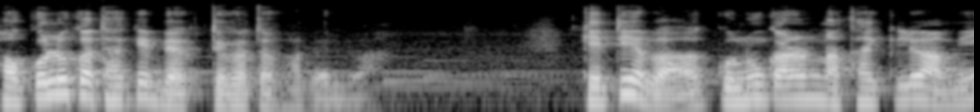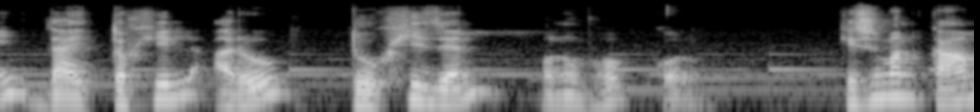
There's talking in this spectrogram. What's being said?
সকলো কথাকে ব্যক্তিগতভাৱে লোৱা। কেতিয়াবা কোনো কাৰণ নাথাকিলেও আমি দায়িত্বশীল আৰু দোষী যেন অনুভৱ কৰোঁ। কিছুমান কাম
